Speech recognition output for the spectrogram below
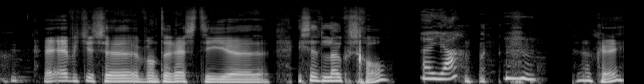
Hey, eventjes, eh, want de rest die... eh, is dit een leuke school? Eh, ja. Oké,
